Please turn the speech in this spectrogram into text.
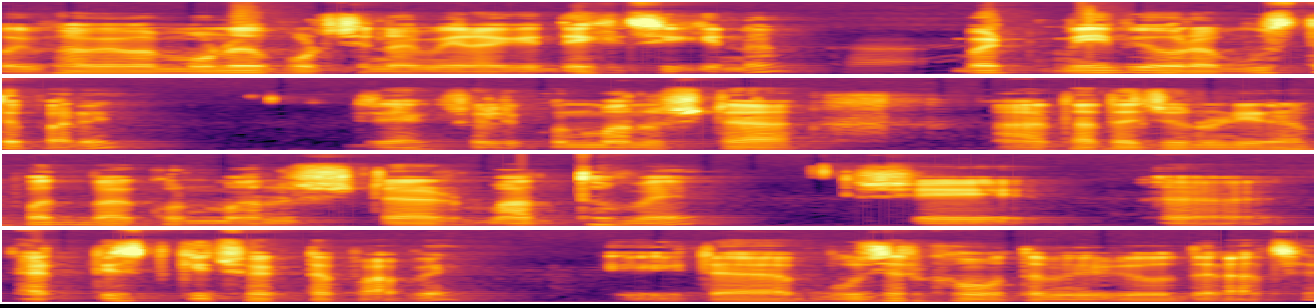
ওইভাবে আমার মনেও পড়ছে না আমি এর আগে দেখেছি কিনা। বাট মেবি ওরা বুঝতে পারে যে অ্যাকচুয়ালি কোন মানুষটা তাদের জন্য নিরাপদ বা কোন মানুষটার মাধ্যমে সে অ্যাটলিস্ট কিছু একটা পাবে। এটা বোঝার ক্ষমতা মেবি ওদের আছে।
